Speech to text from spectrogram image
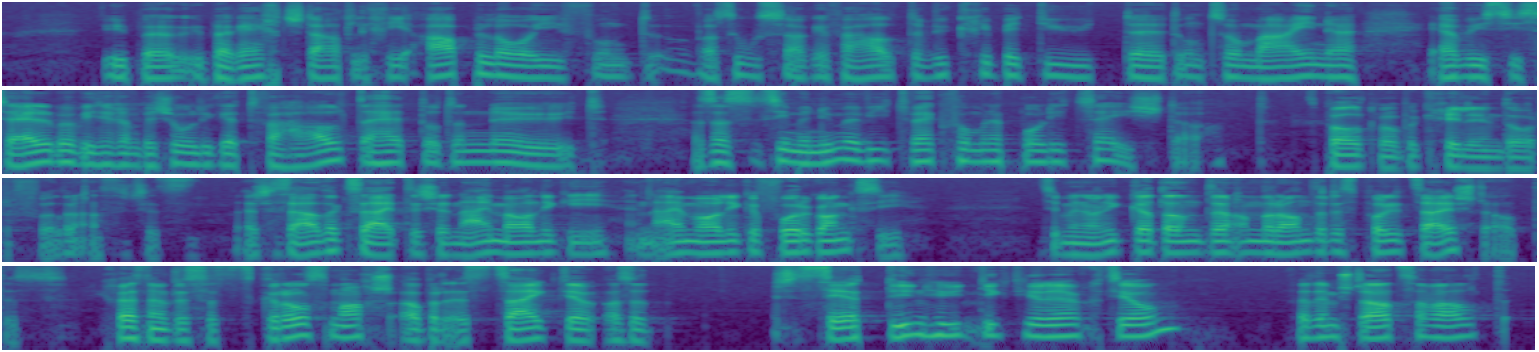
über, über rechtsstaatliche Abläufe und was Aussageverhalten wirklich bedeutet und so meinen, er wisse selber, wie sich ein Beschuldigter verhalten hat oder nicht. Also sind wir nicht mehr weit weg von einem Polizeistaat. Das Baldwober Kill im Dorf, oder? Also, ist jetzt, du hast ja selber gesagt, das war ein, einmalige, ein einmaliger Vorgang. Gewesen. Jetzt sind wir noch nicht gerade an, der, an einem anderen Polizeistaat. Ich weiß nicht, ob du das jetzt gross machst, aber es zeigt ja, also es ist sehr dünnhütig, die Reaktion von dem Staatsanwalt.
